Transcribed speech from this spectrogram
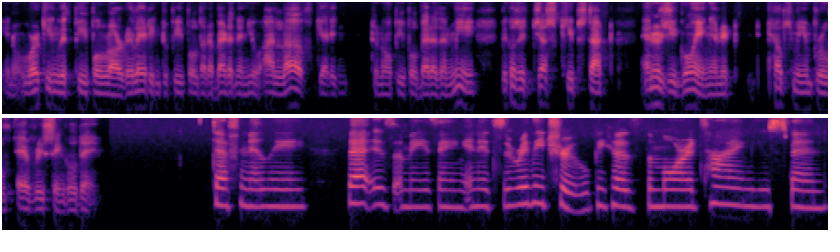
you know working with people or relating to people that are better than you. I love getting to know people better than me because it just keeps that energy going and it helps me improve every single day. Definitely. That is amazing and it's really true because the more time you spend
